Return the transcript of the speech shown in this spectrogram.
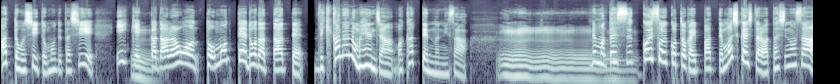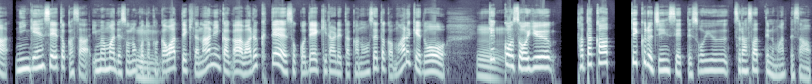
あってほしいと思ってたしいい結果だろうと思ってどうだったって。で聞かないのも変じゃん。分かってんのにさでも私すっごいそういうことがいっぱいあってもしかしたら私のさ人間性とかさ今までその子と関わってきた何かが悪くてそこで切られた可能性とかもあるけど、うん。結構そういう戦ってくる人生ってそういう辛さっていうのもあってさ。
